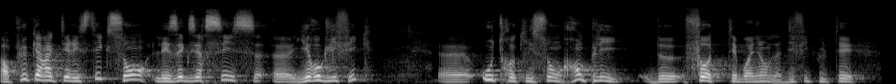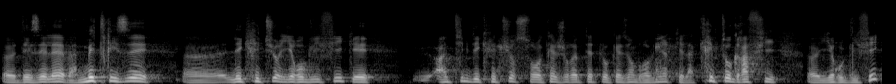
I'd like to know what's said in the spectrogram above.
Alors, plus caractéristiques sont les exercices euh, hiéroglyphiques, euh, outre qu'ils sont remplis de fautes témoignant de la difficulté euh, des élèves à maîtriser l'écriture hiéroglyphique et un type d'écriture sur lequel j'aurai peut-être l'occasion de revenir, qui est la cryptographie hiéroglyphique,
